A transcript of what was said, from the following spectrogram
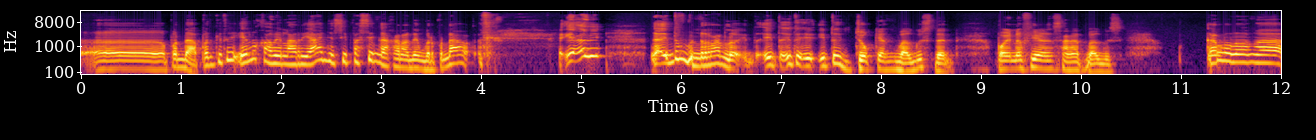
uh, pendapat gitu ya lo kawin lari aja sih. Pasti nggak akan ada yang berpendapat ya nah, itu beneran loh. Itu, itu itu itu joke yang bagus dan point of view yang sangat bagus. Kalau lo nggak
